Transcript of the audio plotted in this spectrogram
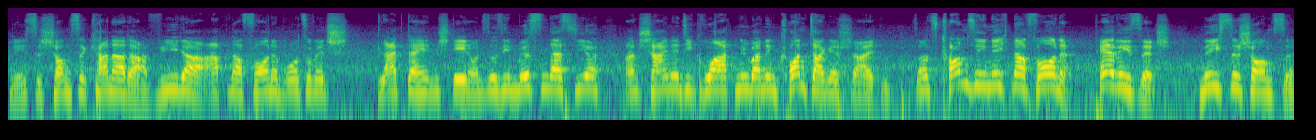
Nächste Chance Kanada. Wieder ab nach vorne Brozovic bleibt da hinten stehen. Und so, sie müssen das hier anscheinend die Kroaten über den Konter gestalten. Sonst kommen sie nicht nach vorne. Perisic, nächste Chance.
